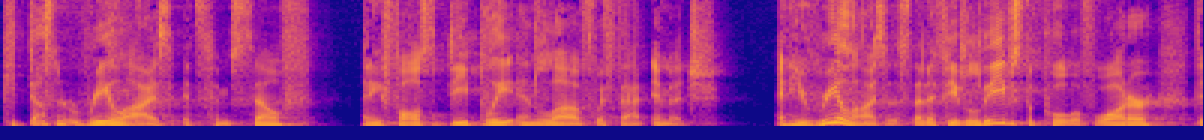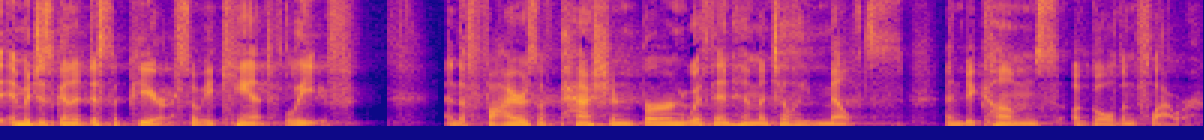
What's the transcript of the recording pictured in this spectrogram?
He doesn't realize it's himself, and he falls deeply in love with that image. And he realizes that if he leaves the pool of water, the image is going to disappear, so he can't leave and the fires of passion burn within him until he melts and becomes a golden flower.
